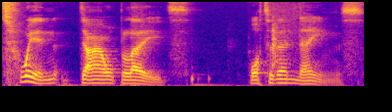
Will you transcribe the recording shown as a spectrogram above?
twin Dow blades. What are their names?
